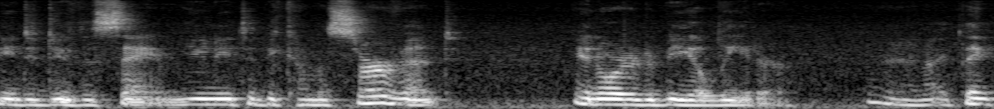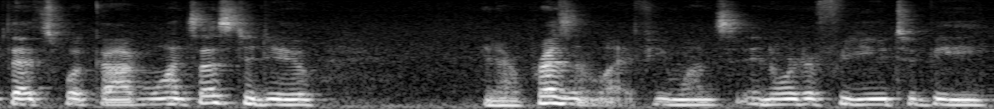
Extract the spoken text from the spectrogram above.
need to do the same. You need to become a servant in order to be a leader. And I think that's what God wants us to do in our present life. He wants, in order for you to be,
